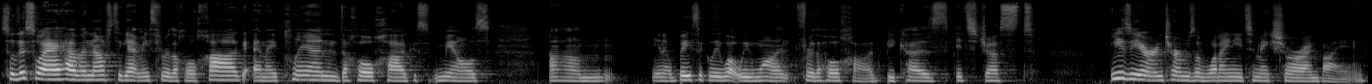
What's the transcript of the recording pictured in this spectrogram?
So this way I have enough to get me through the whole Chag and I plan the whole Chag's meals um, you know, basically what we want for the whole Chag because it's just easier in terms of what I need to make sure I'm buying.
